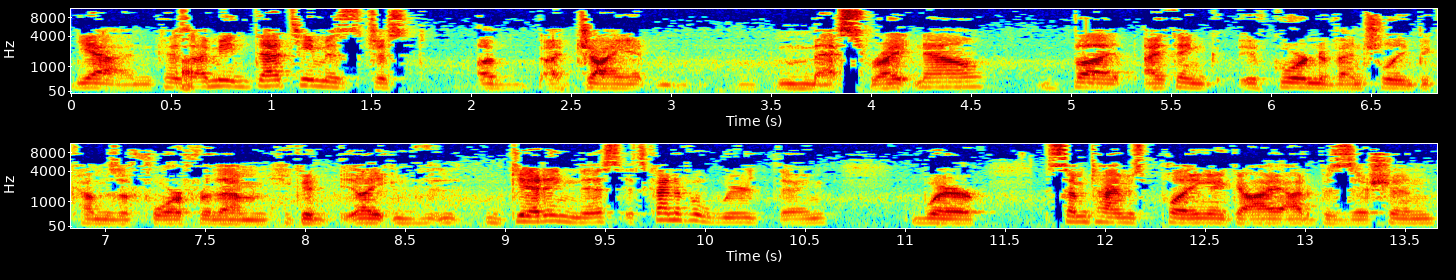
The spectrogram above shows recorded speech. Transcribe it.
Yeah, and because I mean that team is just a, a giant mess right now. But I think if Gordon eventually becomes a four for them, he could like getting this. It's kind of a weird thing where sometimes playing a guy out of position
